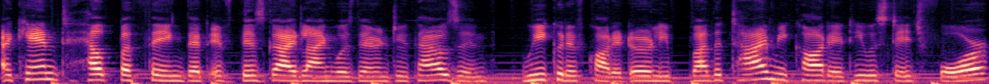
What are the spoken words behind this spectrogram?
I can't help but think that if this guideline was there in 2000, we could have caught it early. By the time we caught it, he was stage four,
